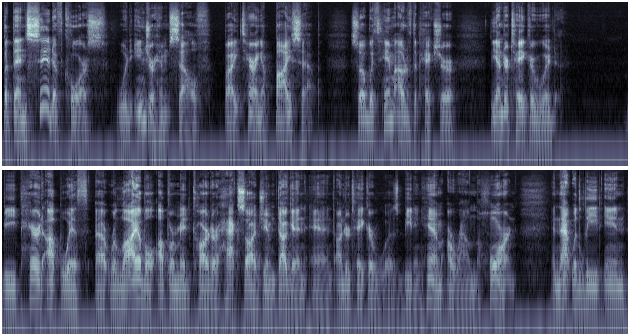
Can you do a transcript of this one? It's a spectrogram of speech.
But then Sid, of course, would injure himself by tearing a bicep. So with him out of the picture, The Undertaker would be paired up with uh, reliable upper mid carder hacksaw Jim Duggan, and Undertaker was beating him around the horn. And that would lead in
